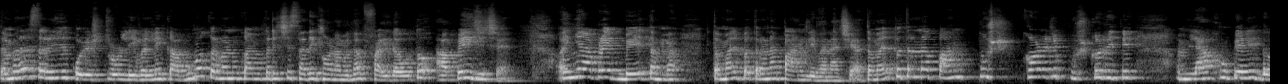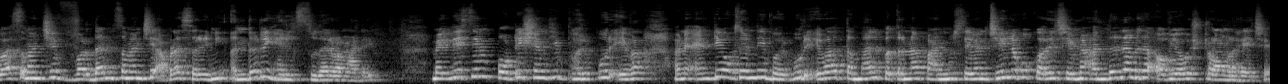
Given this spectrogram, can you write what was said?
તમારા શરીરે કોલેસ્ટ્રોલ લેવલને કાબૂમાં કરવાનું કામ કરે છે, સાથે ઘણા બધા ફાયદાઓ તો આપે જ છે. અહીંયા આપણે બે તમા તમાલપત્રના પાન લેવાના છે. આ તમાલપત્રના પાન પુષ્કળ એટલે પુષ્કળ રીતે લાખ રૂપિયાની દવા સમાન છે, વરદાન સમાન છે આપણા શરીરની અંદરની હેલ્થ સુધારવા માટે. મેગ્નેશિયમ પોટેશિયમથી ભરપૂર એવા અને એન્ટીઓક્સિડન્ટથી ભરપૂર એવા તમાલપત્રના પાનનું સેવન જે લોકો કરે છે, એમના અંદરના બધા અવયવો સ્ટ્રોંગ રહે છે.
